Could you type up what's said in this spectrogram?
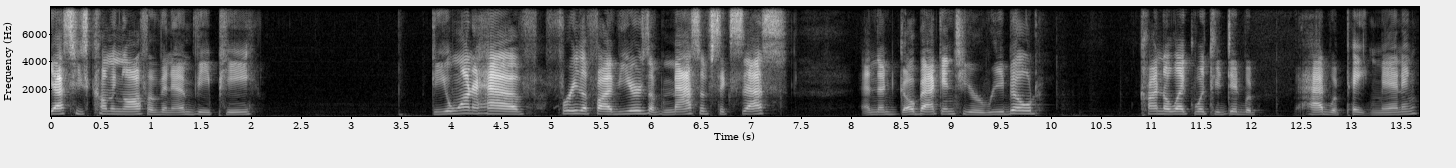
Yes, he's coming off of an MVP. Do you want to have three to five years of massive success and then go back into your rebuild? Kind of like what you did with had with Peyton Manning?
